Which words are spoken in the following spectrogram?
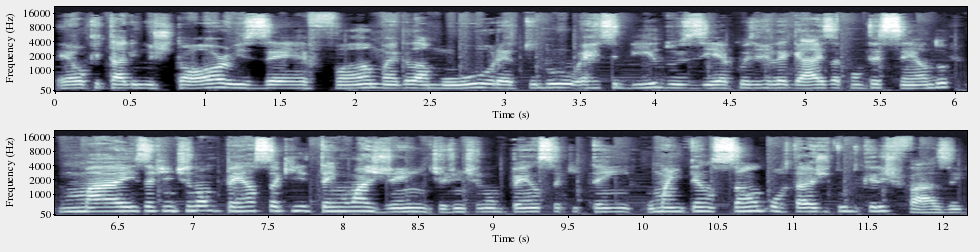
é o que tá ali no Stories, é fama, é glamour, é tudo, é recebidos e é coisas legais acontecendo, mas a gente não pensa que tem um agente, a gente não pensa que tem uma intenção por trás de tudo que eles fazem.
